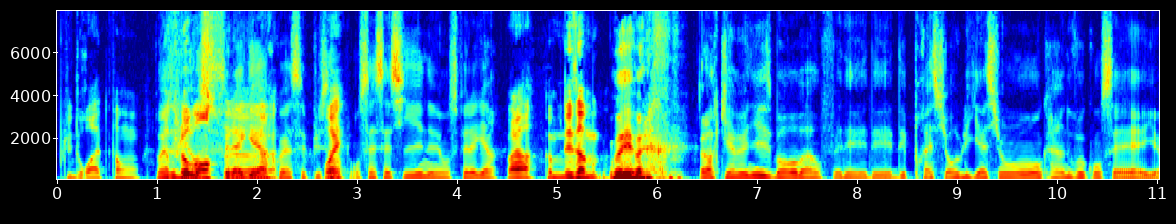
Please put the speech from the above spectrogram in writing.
plus droites. Enfin, Ouais, à Florence, on se fait la guerre, quoi. C'est plus ouais. On s'assassine et on se fait la guerre. Voilà, comme des hommes. quoi. Oui, voilà. Alors qu'à Venise, bon, bah, on fait des, des, des prêts sur obligation, on crée un nouveau conseil.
